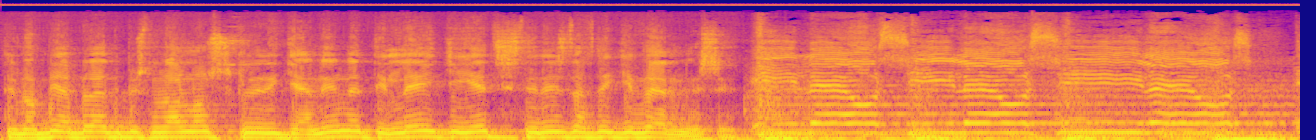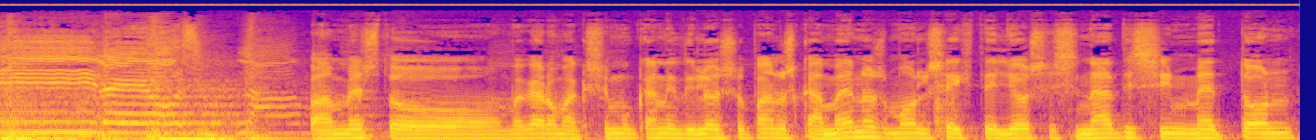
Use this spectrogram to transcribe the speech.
την οποία πρέπει να την πει στον άλλον όσο σκληρή και αν είναι, τη λέει και έτσι στηρίζεται αυτή η κυβέρνηση. Ήλαιος, ήλαιος, ήλαιος, ήλαιος λα- Πάμε στο Μέγαρο Μαξίμου. Κάνει δηλώσεις ο Πάνος Καμένος Μόλις έχει τελειώσει η συνάντηση με τον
